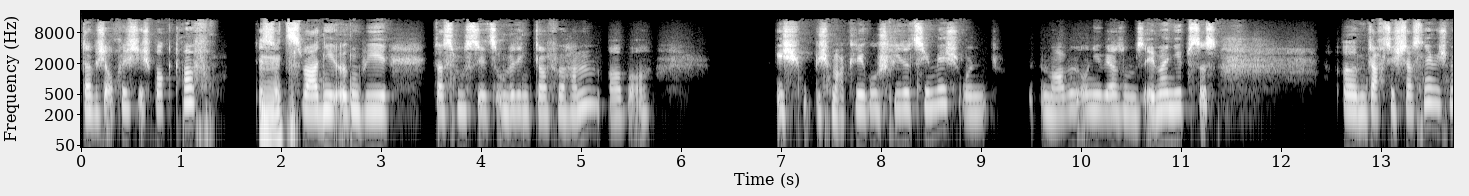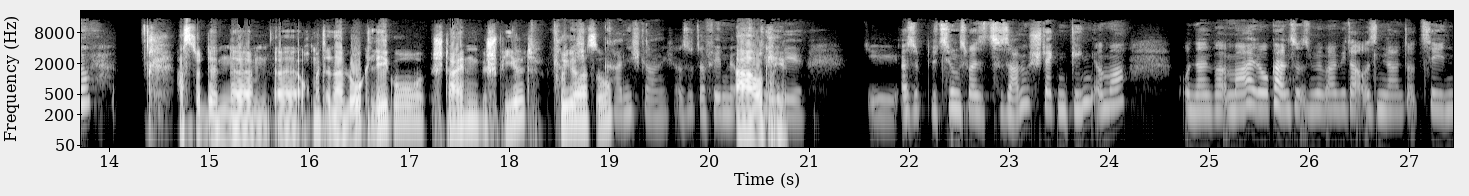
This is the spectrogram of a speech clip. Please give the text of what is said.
Da habe ich auch richtig Bock drauf. Ist mhm. jetzt zwar nie irgendwie, das musst du jetzt unbedingt dafür haben, aber ich, ich mag Lego-Spiele ziemlich und Marvel-Universum ist eh mein Liebstes. Ähm, dachte ich, das nehme ich noch. Hast du denn ähm, äh, auch mit Analog-Lego-Steinen gespielt? Früher kann ich, so? Kann ich gar nicht. Also da fehlen mir ah, auch okay. die, die, also beziehungsweise zusammenstecken ging immer. Und dann war immer, hallo, kannst du es mir mal wieder auseinanderziehen?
